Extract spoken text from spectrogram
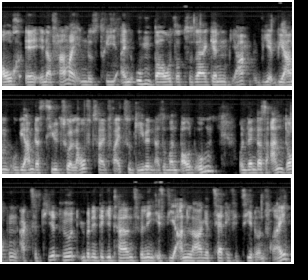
auch äh, in der Pharmaindustrie ein Umbau sozusagen, ja, wir, wir, haben, wir haben das Ziel zur Laufzeit freizugeben, also man baut um und wenn das Andocken akzeptiert wird über den digitalen Zwilling, ist die Anlage zertifiziert und frei.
